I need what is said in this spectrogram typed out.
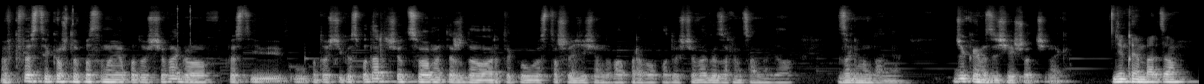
W kwestii kosztu postępowania upadłościowego, w kwestii upadłości gospodarczej odsyłamy też do artykułu 162 prawa upadłościowego. Zachęcamy do zaglądania. Dziękujemy za dzisiejszy odcinek. Dziękuję bardzo.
